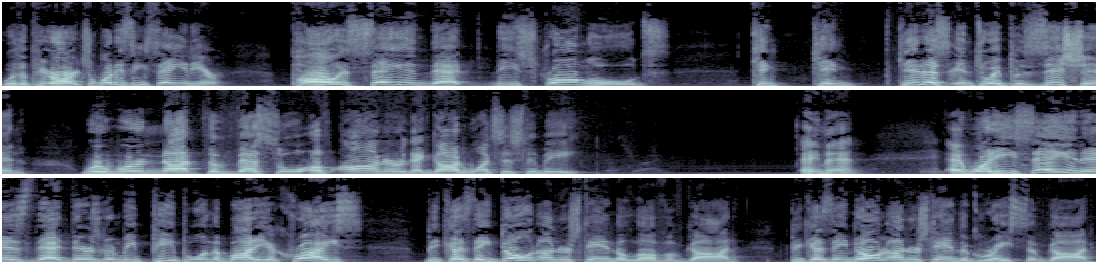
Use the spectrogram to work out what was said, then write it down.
with a pure heart. So, what is he saying here? Paul is saying that these strongholds can, can get us into a position where we're not the vessel of honor that God wants us to be. Amen. And what he's saying is that there's going to be people in the body of Christ because they don't understand the love of God, because they don't understand the grace of God.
